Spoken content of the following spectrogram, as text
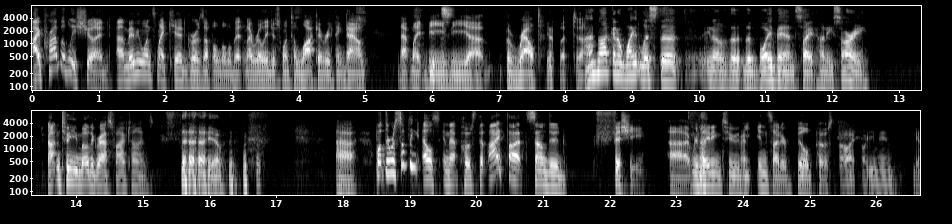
I probably should. Uh, maybe once my kid grows up a little bit and I really just want to lock everything down, that might be Yes. the uh, the route. Yep. But uh, I'm not going to whitelist the, you know, the the boy band site, honey. Sorry. Not until you mow the grass five times. yeah. Uh, but there was something else in that post that I thought sounded fishy, uh, relating to the insider build post. Oh, I know what you mean. Yeah.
